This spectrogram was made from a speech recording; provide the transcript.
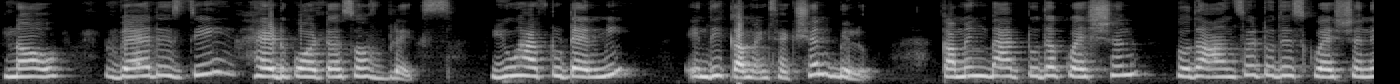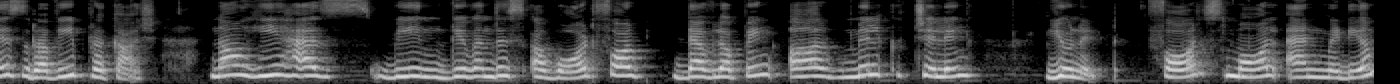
Now, where is the headquarters of BRICS? You have to tell me in the comment section below. Coming back to the question, so the answer to this question is Ravi Prakash. Now he has been given this award for developing a milk chilling unit for small and medium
